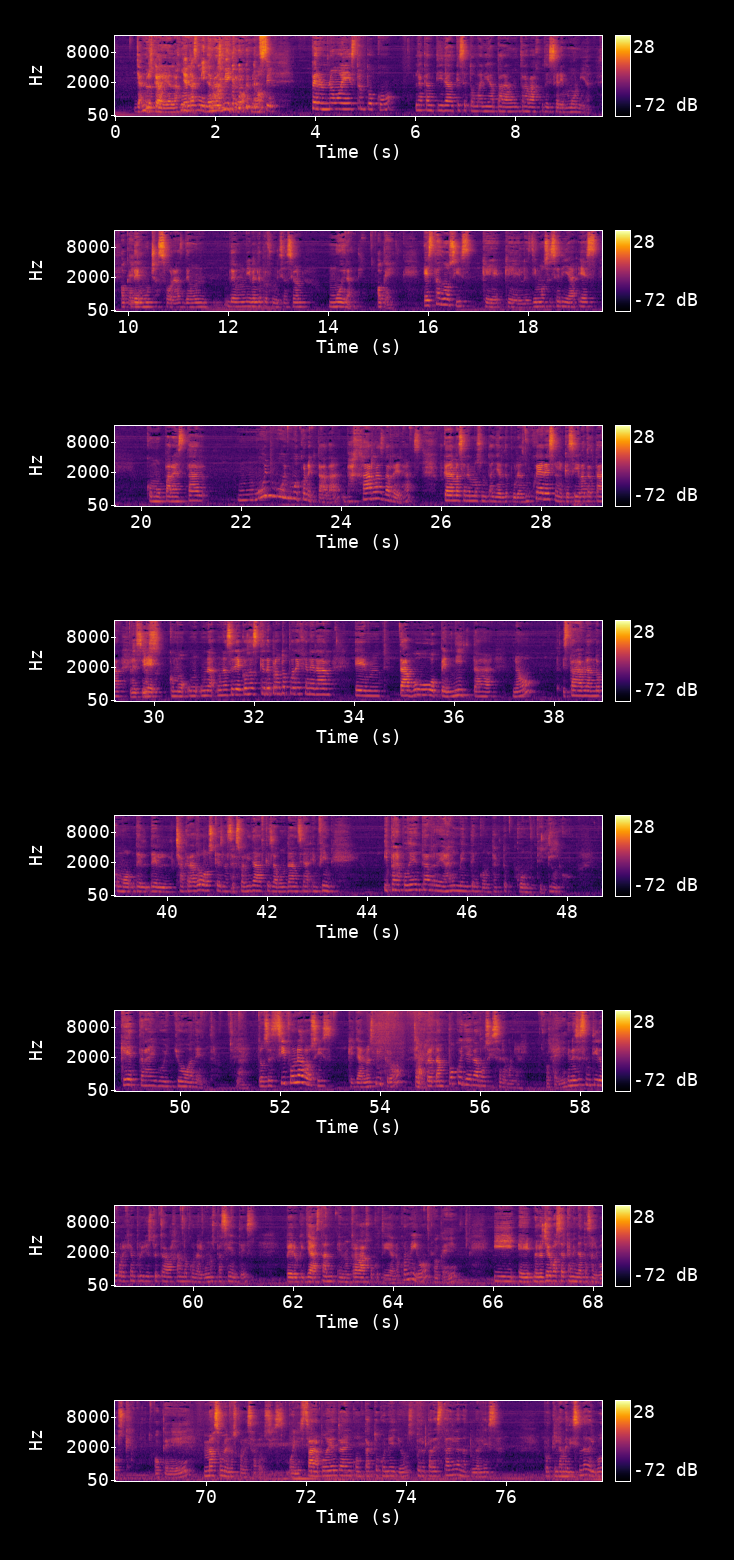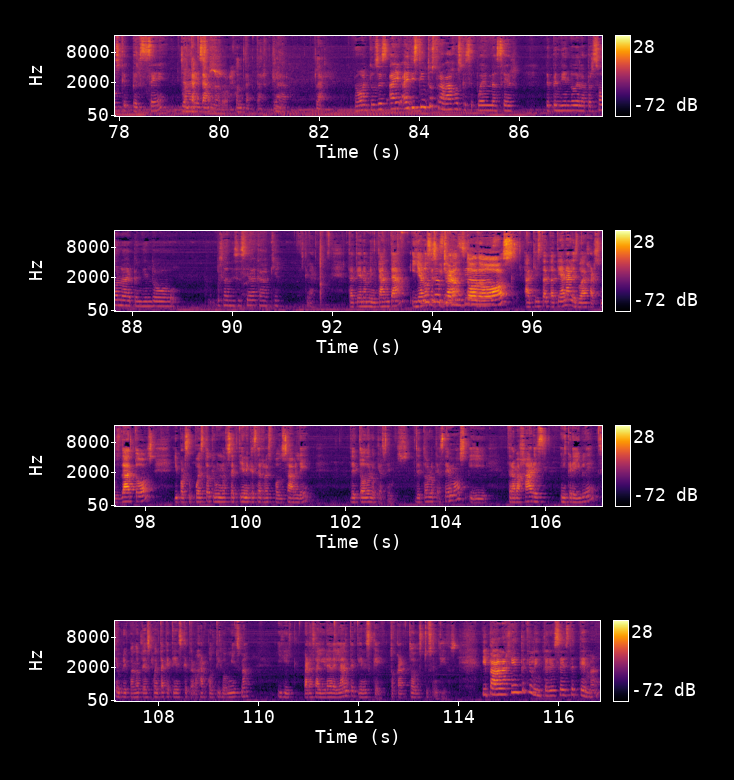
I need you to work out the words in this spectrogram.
Ya no es la Ya no es micro. Ya no es micro, ¿no? sí. Pero no es tampoco la cantidad que se tomaría para un trabajo de ceremonia de muchas horas, de un, de un nivel de profundización muy grande. Ok. Esta dosis que, que les dimos ese día es como para estar muy, muy, muy conectada, bajar las barreras, porque además haremos un taller de puras mujeres en el que se iba a tratar eh, como una, una, serie de cosas que de pronto puede generar eh, tabú o penita, ¿no? Estar hablando como del, del chakra 2, que es la sexualidad, que es la abundancia, en fin. Y para poder entrar realmente en contacto contigo, ¿qué traigo yo adentro? Entonces, sí fue una dosis que ya no es micro, pero tampoco llega a dosis ceremonial. En ese sentido, por ejemplo, yo estoy trabajando con algunos pacientes pero que ya están en un trabajo cotidiano conmigo. Ok. Y eh, me los llevo a hacer caminatas al bosque. Ok. Más o menos con esa dosis. Buenísimo. Para poder entrar en contacto con ellos, pero para estar en la naturaleza. Porque la medicina del bosque per se ya contactar, es sanadora. Contactar, claro. Claro. ¿No? Entonces hay, hay distintos trabajos que se pueden hacer dependiendo de la persona, dependiendo pues la necesidad de cada quien. Claro. Tatiana me encanta. Y ya nos escucharon todos. Aquí está Tatiana, les voy a dejar sus datos. Y por supuesto que uno se tiene que ser responsable de todo lo que hacemos. De todo lo que hacemos. Y trabajar es increíble, siempre y cuando te des cuenta que tienes que trabajar contigo misma. Y para salir adelante tienes que tocar todos tus sentidos. Y para la gente que le interese este tema,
